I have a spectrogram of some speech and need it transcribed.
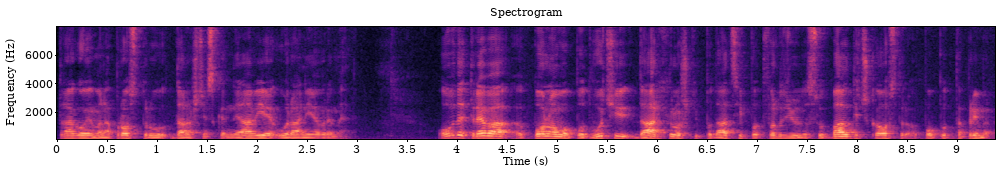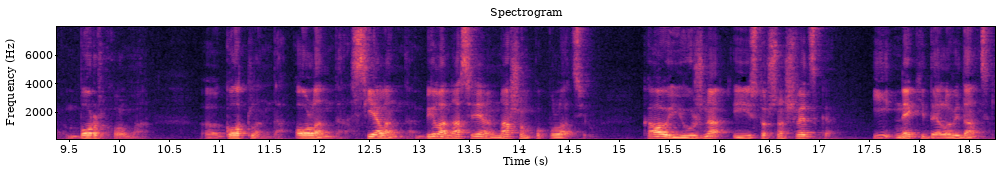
tragovima na prostoru današnje Skandinavije u ranije vremena. Ovde treba ponovo podvući da arheološki podaci potvrđuju da su Baltička ostrava, poput, na primer, Bornholma, e, Gotlanda, Olanda, Sjelanda, bila naseljena našom populacijom, kao i južna i istočna Švedska i neki delovi Danski.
